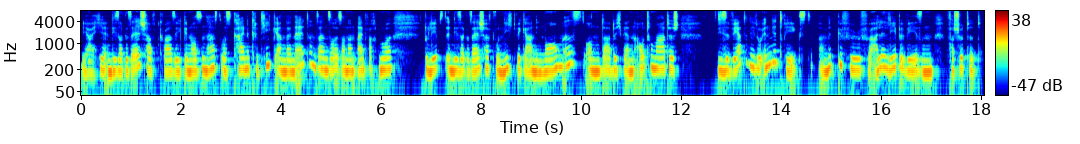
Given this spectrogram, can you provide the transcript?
ja hier in dieser Gesellschaft quasi genossen hast, was keine Kritik an deinen Eltern sein soll, sondern einfach nur du lebst in dieser Gesellschaft, wo nicht vegan die Norm ist und dadurch werden automatisch diese Werte, die du in dir trägst, äh, Mitgefühl für alle Lebewesen verschüttet,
